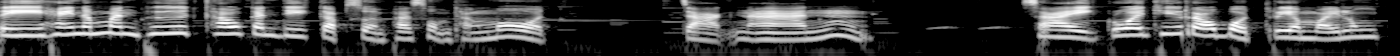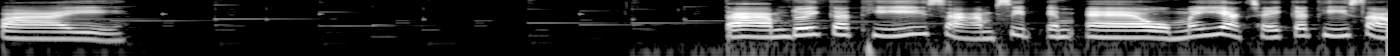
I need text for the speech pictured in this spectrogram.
ตีให้น้ำมันพืชเข้ากันดีกับส่วนผสมทั้งหมด จากนั้น ใส่กล้วยที่เราบดเตรียมไว้ลงไป ตามด้วยกะทิ 30 ml ไม่อยากใช้กะทิสา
